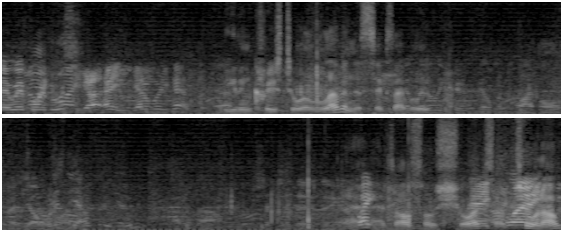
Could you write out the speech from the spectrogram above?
Away from Moose. Hey, get him you Lead increased to 11 to 6, I believe. And that's also short, so 2 0.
